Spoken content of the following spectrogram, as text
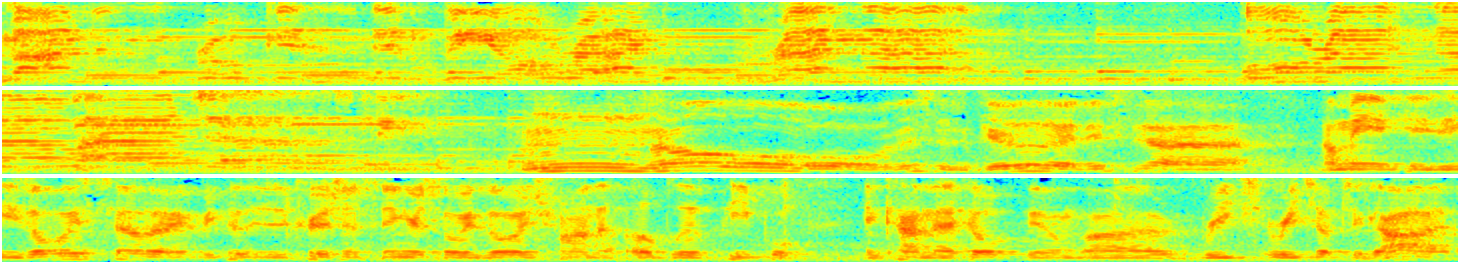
reminding broken it'll be alright. But right now, oh, right now I just can't. Mm, no, this is good. This is, uh, I mean, he's, he's always telling, because he's a Christian singer, so he's always trying to uplift people and kind of help them uh, reach reach up to God.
